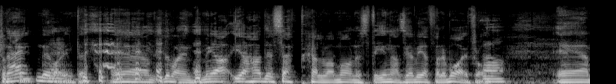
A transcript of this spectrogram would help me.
som- Nej, det var det inte. Eh, det var det inte. Men jag, jag hade sett själva manuset innan så jag vet var det var ifrån. Ja. Eh,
